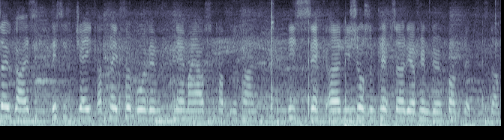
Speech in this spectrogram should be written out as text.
So guys, this is Jake. I've played football with him near my house a couple of times. He's sick. Um, you saw some clips earlier of him doing front flips and stuff.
